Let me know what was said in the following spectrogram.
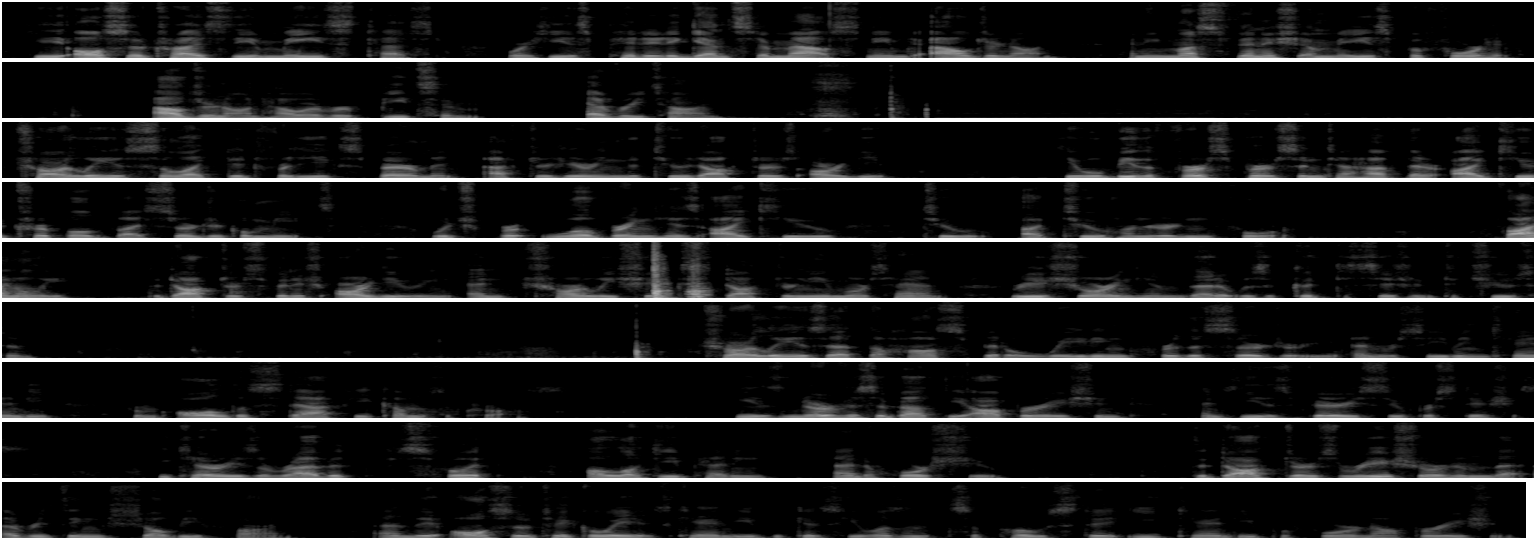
He also tries the amaze test, where he is pitted against a mouse named Algernon, and he must finish a maze before him. Algernon, however, beats him every time. Charlie is selected for the experiment after hearing the two doctors argue. He will be the first person to have their IQ tripled by surgical means, which br will bring his IQ to a 204. Finally, the doctors finish arguing and Charlie shakes Dr. Nemur's hand, reassuring him that it was a good decision to choose him. Charlie is at the hospital waiting for the surgery and receiving candy from all the staff he comes across. He is nervous about the operation and he is very superstitious. He carries a rabbit's foot, a lucky penny, and a horseshoe. The doctors reassure him that everything shall be fine, and they also take away his candy because he wasn't supposed to eat candy before an operation.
